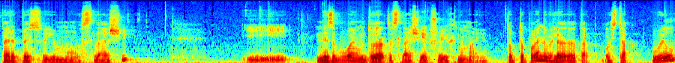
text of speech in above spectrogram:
переписуємо слеші. І не забуваємо додати слеші, якщо їх немає. Тобто повинно виглядати так: ось так. Will,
